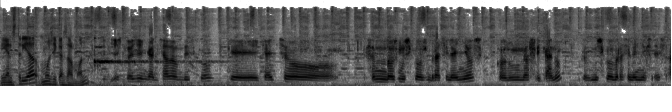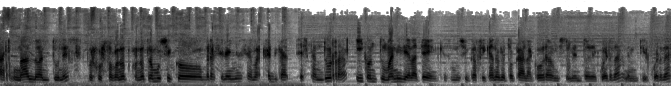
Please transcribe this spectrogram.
i ens tria músiques del món. Estoy enganchado a un disco que, que ha hecho... Son dos músicos brasileños con un africano. Los músicos brasileños es Arnaldo Antunes, pues justo con, con otro músico brasileño se llama Edgar Escandurra y con Tumani Diabaté, que es un músico africano que toca la cobra, un instrumento de cuerda, de emitir cuerdas.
